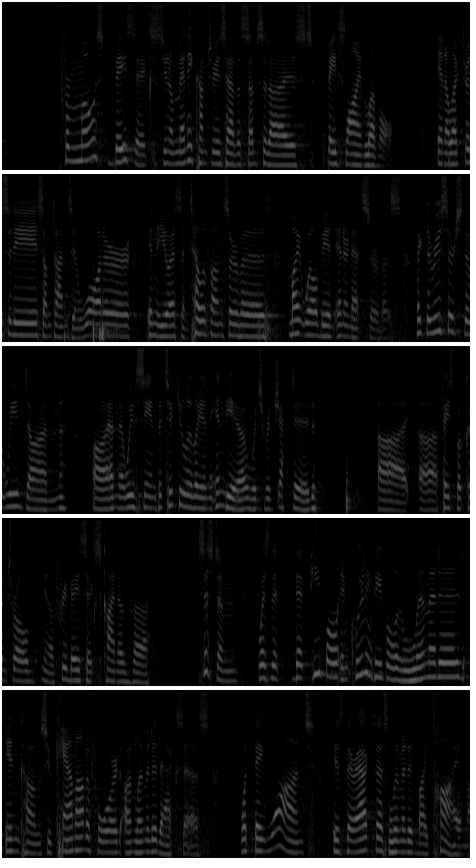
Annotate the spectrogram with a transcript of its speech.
for most basics, you know, many countries have a subsidized baseline level in electricity, sometimes in water, in the US in telephone service, might well be an internet service. Like the research that we've done uh, and that we've seen, particularly in India, which rejected uh, uh, Facebook controlled, you know, free basics kind of uh, system, was that, that people, including people with limited incomes who cannot afford unlimited access, what they want is their access limited by time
